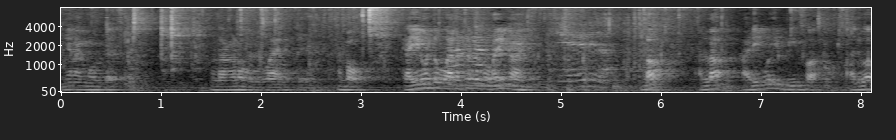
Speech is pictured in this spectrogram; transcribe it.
ഇങ്ങനെ അങ്ങോട്ട് അതങ്ങനെ വരട്ടുക കണ്ടോ കൈ കൊണ്ട് വരട്ടത് തുടങ്ങി കാണിക്കും അല്ലോ അല്ല അടിപൊളി ബീഫാ. അലുവ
